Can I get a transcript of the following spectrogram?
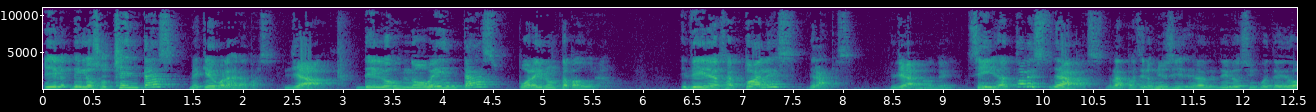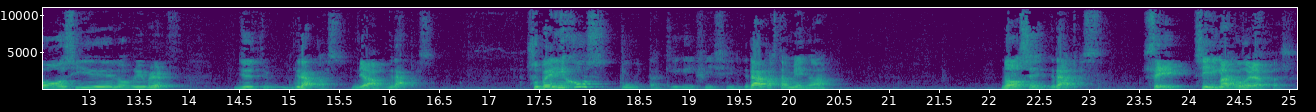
De los 80s me quedo con las grapas. ya. De los 90s, por ahí una tapadura. De los actuales, grapas. Ya, ok. Sí, actuales, grapas. Grapas. De los, New- de los- de los 52 y de los Rebirth, grapas. Ya. Grapas. Superhijos, puta, qué difícil. Grapas también, ¿ah? No lo sé, grapas. Sí, Sí, más grapas. con grapas.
